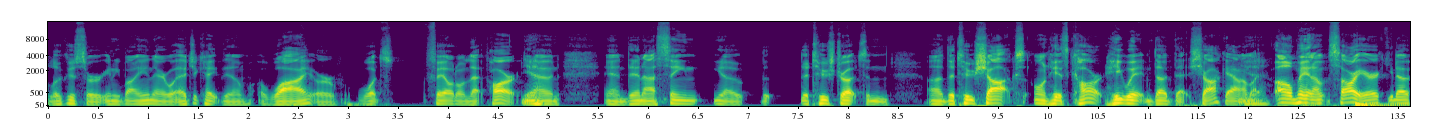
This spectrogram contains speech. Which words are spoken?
Lucas or anybody in there will educate them why or what's failed on that part. You yeah. know, and and then I seen you know the the two struts and uh, the two shocks on his cart. He went and dug that shock out. I'm yeah. like, oh man, I'm sorry, Eric. You know,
